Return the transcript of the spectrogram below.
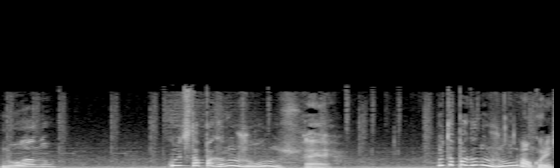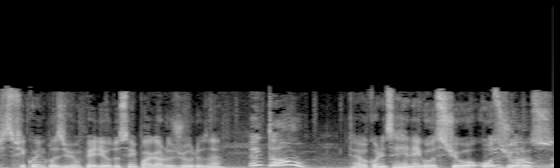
no ano. O Corinthians está pagando juros. É. O Corinthians está pagando juros. Ah, o Corinthians ficou inclusive um período sem pagar os juros, né? Então. É, o Corinthians renegociou os então, juros.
